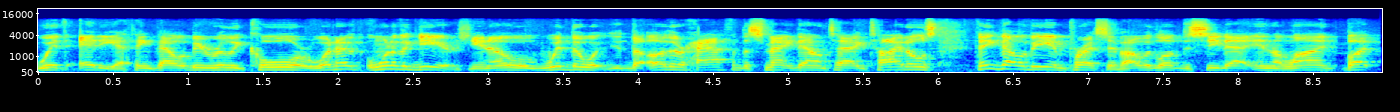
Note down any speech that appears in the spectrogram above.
with Eddie. I think that would be really cool, or one of, one of the gears, you know, with the, the other half of the SmackDown tag titles. I think that would be impressive. I would love to see that in the line, but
